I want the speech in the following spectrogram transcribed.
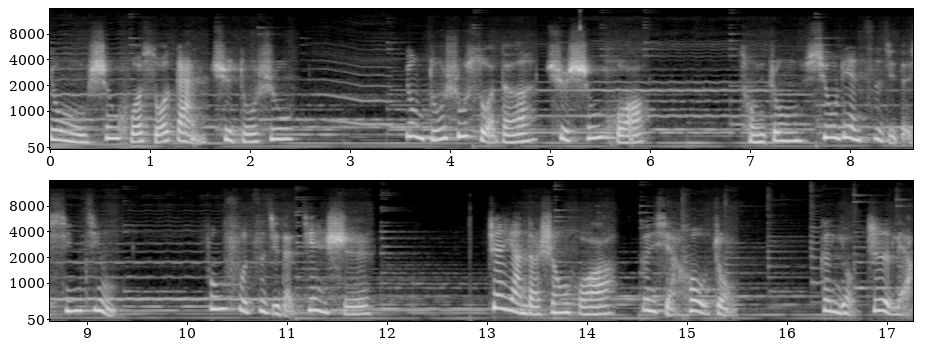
用生活所感去读书，用读书所得去生活，从中修炼自己的心境，丰富自己的见识，这样的生活更显厚重。更有质量。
